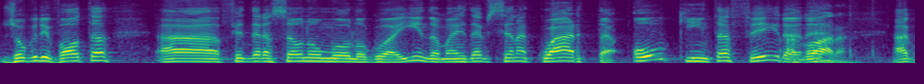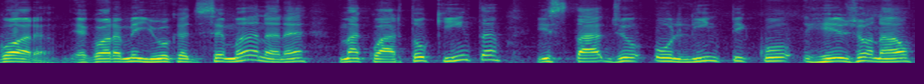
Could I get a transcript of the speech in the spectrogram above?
Jogo de volta, a federação não homologou ainda, mas deve ser na quarta ou quinta-feira, né? Agora. Agora, agora meiuca de semana, né? Na quarta ou quinta, estádio Olímpico Regional.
